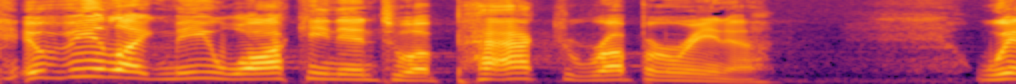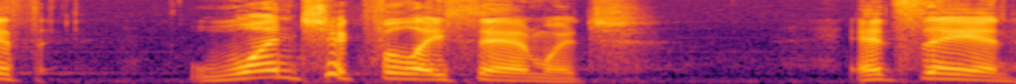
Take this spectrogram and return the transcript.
It would be like me walking into a packed Rupp Arena with one Chick fil A sandwich and saying,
